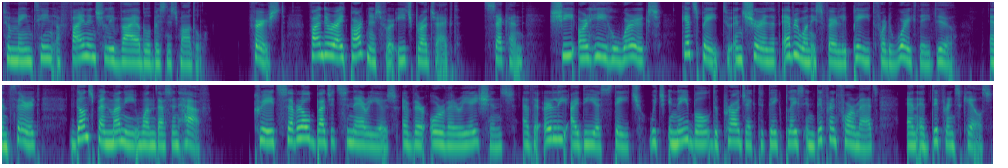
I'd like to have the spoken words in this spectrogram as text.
to maintain a financially viable business model. First, find the right partners for each project. Second, she or he who works gets paid to ensure that everyone is fairly paid for the work they do. And third, don't spend money one doesn't have. Create several budget scenarios or variations at the early idea stage, which enable the project to take place in different formats and at different scales.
